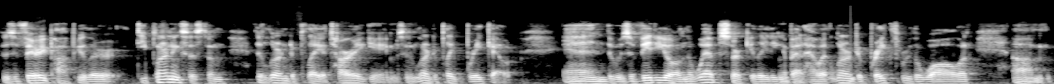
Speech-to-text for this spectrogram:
there's a very popular deep learning system that learned to play Atari games and learned to play Breakout. And there was a video on the web circulating about how it learned to break through the wall and um,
